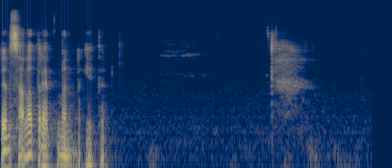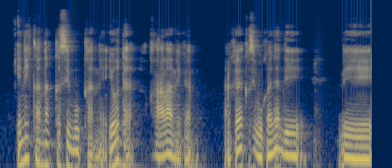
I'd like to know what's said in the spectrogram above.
dan salah treatment gitu. Ini karena kesibukannya, yaudah kalah nih kan. Akhirnya kesibukannya di di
